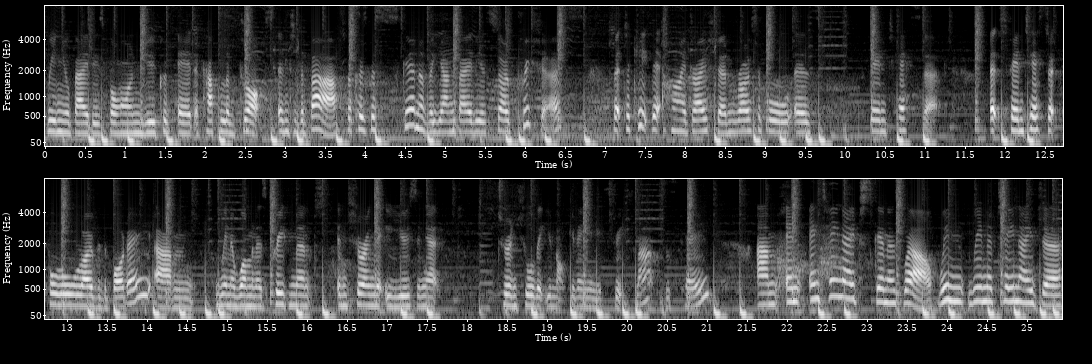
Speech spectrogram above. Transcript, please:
when your baby's born, you could add a couple of drops into the bath because the skin of a young baby is so precious. But to keep that hydration, oil is fantastic. It's fantastic for all over the body. Um, when a woman is pregnant, ensuring that you're using it to ensure that you're not getting any stretch marks is key. Um, and, and teenage skin as well. When, when a teenager,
